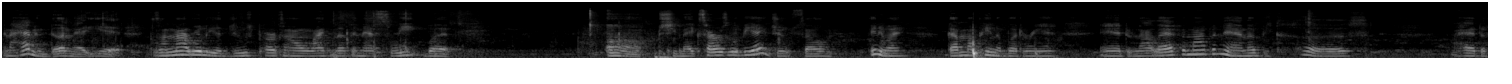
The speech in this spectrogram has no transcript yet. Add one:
And I haven't done that yet. Because I'm not really a juice person. I don't like nothing that sweet. But um, she makes hers with V8 juice. So anyway, got my peanut butter in. And do not laugh at my banana because I had to,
